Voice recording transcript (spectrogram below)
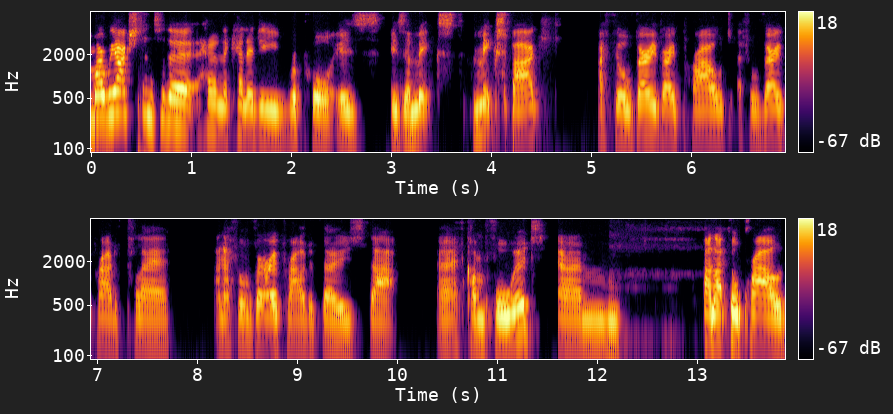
My reaction to the Helena Kennedy report is is a mixed mixed bag. I feel very very proud. I feel very proud of Claire, and I feel very proud of those that uh, have come forward. Um, and I feel proud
